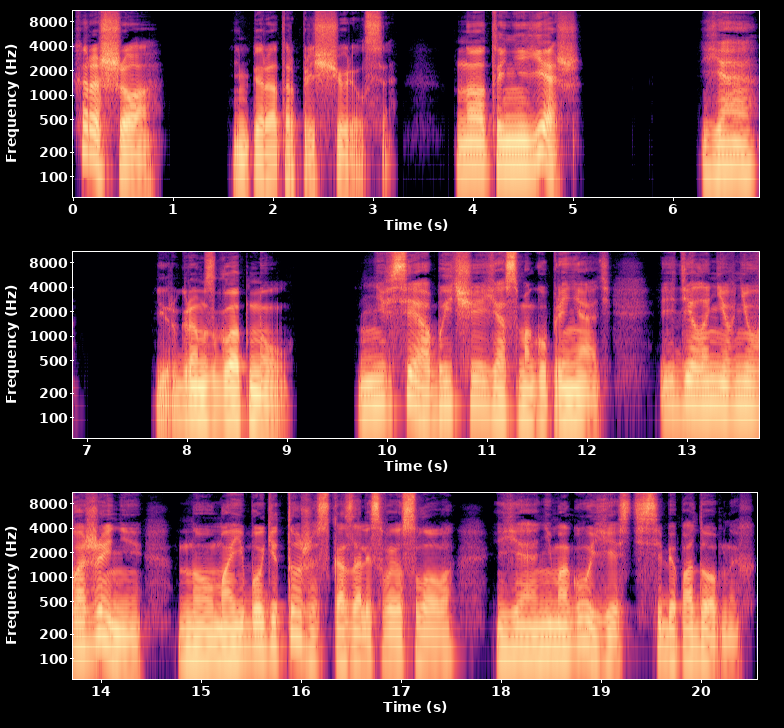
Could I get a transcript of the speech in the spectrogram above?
«Хорошо», — император прищурился. «Но ты не ешь». «Я...» — Ирграм сглотнул. «Не все обычаи я смогу принять, и дело не в неуважении, но мои боги тоже сказали свое слово. Я не могу есть себе подобных».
